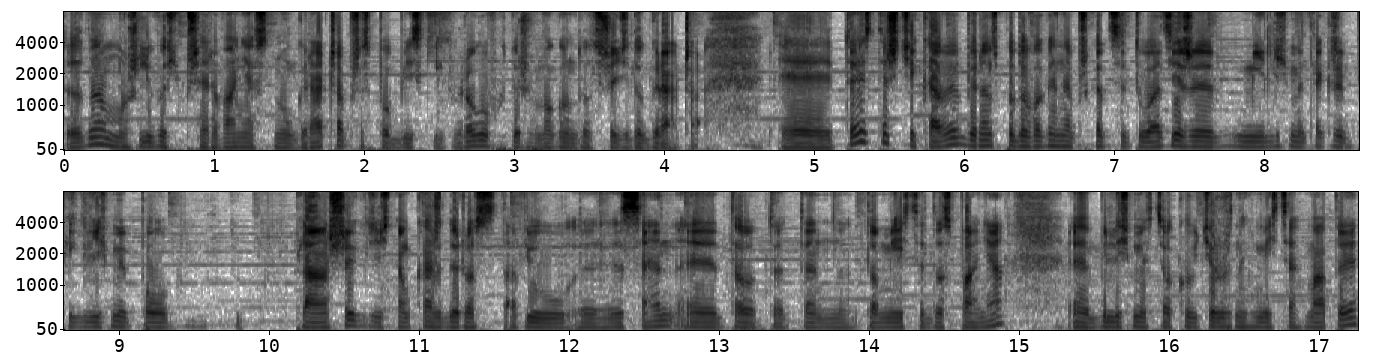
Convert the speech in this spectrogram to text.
Dodano możliwość przerwania snu gracza przez pobliskich wrogów, którzy mogą dotrzeć do gracza. E, To jest też ciekawe, biorąc pod uwagę na przykład sytuację, że mieliśmy tak, że biegliśmy po planszy, gdzieś tam każdy rozstawił e, sen, e, to, to, ten, to miejsce do spania. E, Byliśmy w całkowicie różnych miejscach mapy.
